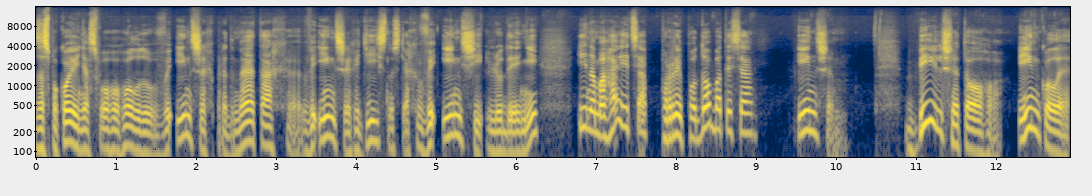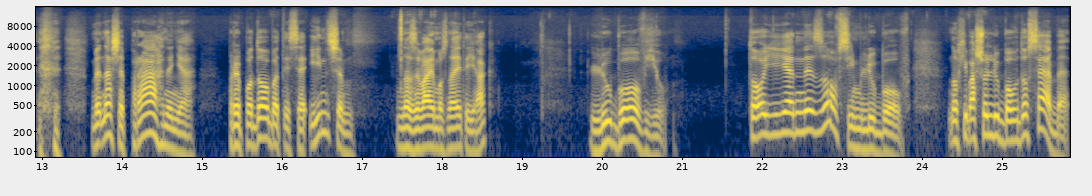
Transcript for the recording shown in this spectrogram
заспокоєння свого голоду в інших предметах, в інших дійсностях, в іншій людині і намагається приподобатися іншим. Більше того, інколи ми наше прагнення приподобатися іншим називаємо, знаєте як? Любов'ю. То є не зовсім любов, ну хіба що любов до себе.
